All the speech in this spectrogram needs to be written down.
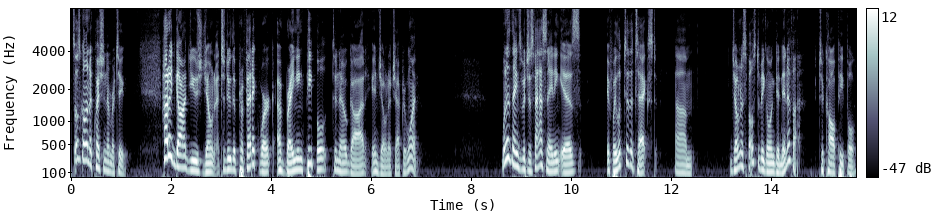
So let's go on to question number two. How did God use Jonah to do the prophetic work of bringing people to know God in Jonah chapter 1? One of the things which is fascinating is if we look to the text, um, Jonah is supposed to be going to Nineveh to call people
